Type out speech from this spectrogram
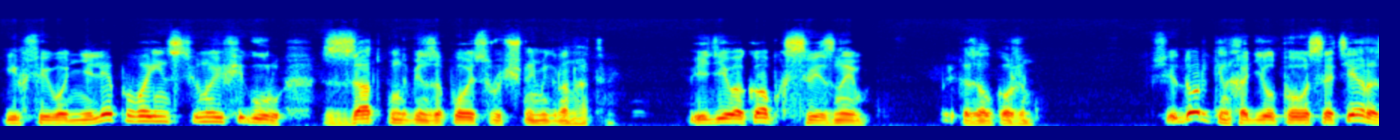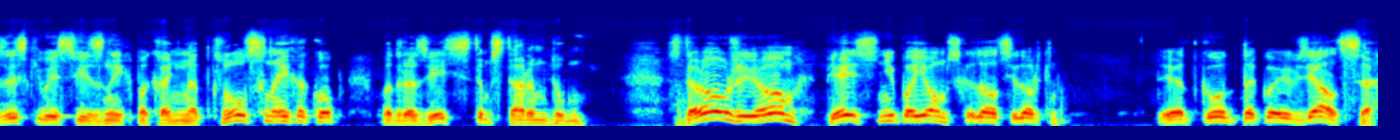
и всю его нелепо воинственную фигуру с заткнутыми за пояс ручными гранатами. — Веди в окоп к связным, — приказал Кожин. Сидоркин ходил по высоте, разыскивая связных, пока не наткнулся на их окоп под развесистым старым думом. — Здоров живем, песни поем, — сказал Сидоркин. — Ты откуда такой взялся?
